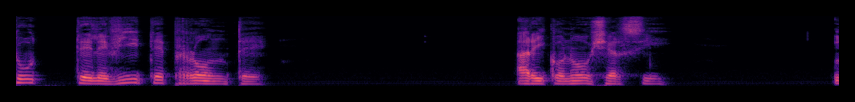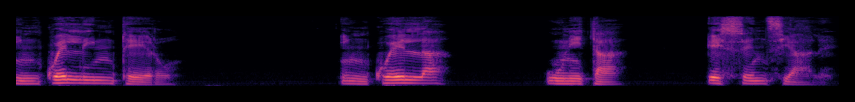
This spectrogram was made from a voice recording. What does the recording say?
tutte le vite pronte a riconoscersi in quell'intero, in quella unità essenziale.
